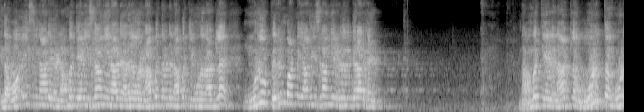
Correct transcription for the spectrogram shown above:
இந்த ஓஐசி நாடுகள் 57 இஸ்லாமிய நாடு அதுல ஒரு 42 ரெண்டு நாற்பத்தி மூணு நாட்டில் முழு பெரும்பான்மையாக இஸ்லாமியர்கள் இருக்கிறார்கள். இந்த 57 ஏழு நாட்டில் ஒருத்தன் கூட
